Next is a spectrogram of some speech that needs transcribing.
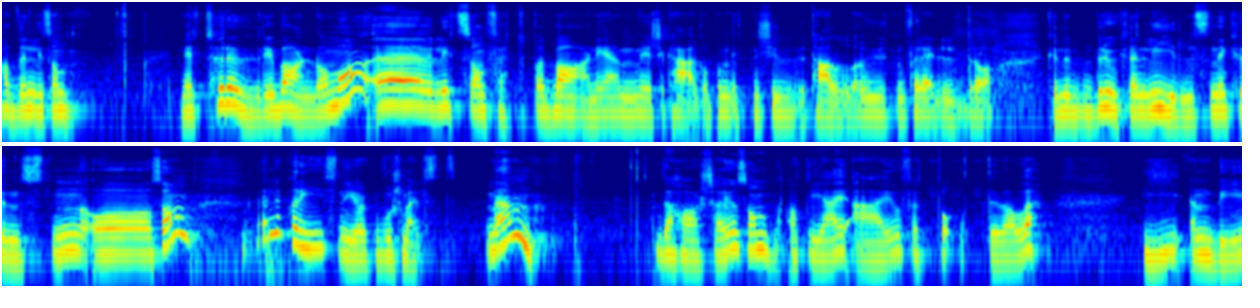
hadde en litt sånn mer traurig barndom òg. Eh, litt sånn født på et barnehjem i Chicago på 1920-tallet og uten foreldre. og Kunne bruke den lidelsen i kunsten og sånn. Eller Paris, New York, hvor som helst. Men det har seg jo sånn at jeg er jo født på 80-tallet i en by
